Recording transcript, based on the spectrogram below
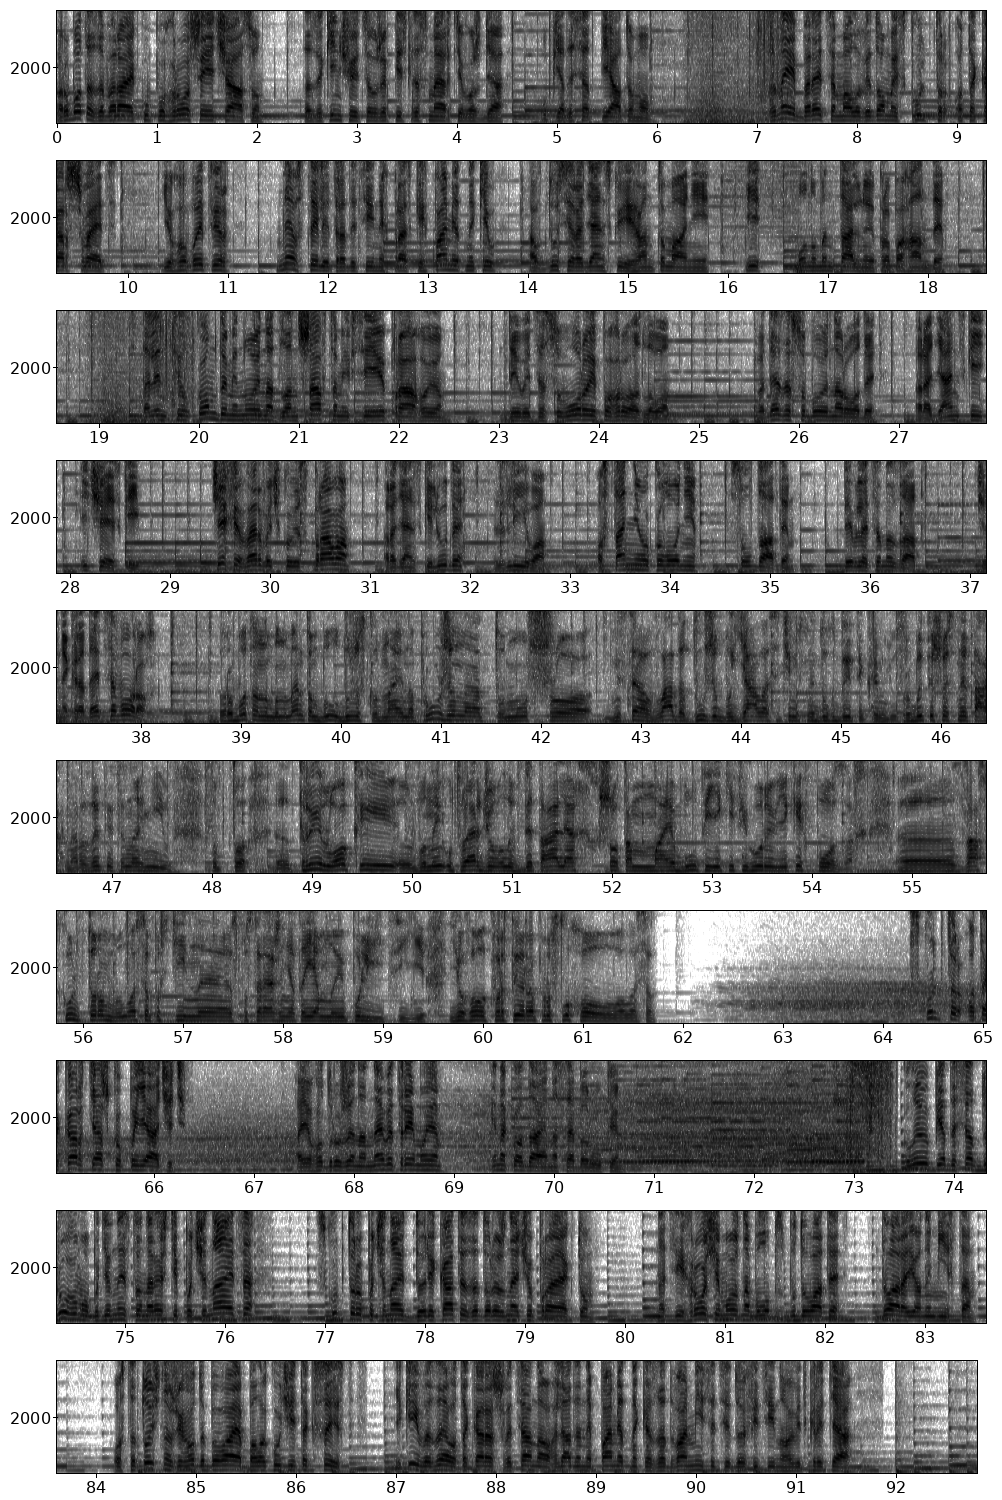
Робота забирає купу грошей і часу та закінчується вже після смерті вождя у 55-му. За неї береться маловідомий скульптор Отакар Швець. Його витвір не в стилі традиційних праських пам'ятників, а в дусі радянської гігантоманії і монументальної пропаганди. Сталін цілком домінує над ландшафтом і всією Прагою. Дивиться суворо і погрозливо. Веде за собою народи радянський і чеський. Чехи вервичкою справа, радянські люди зліва. Останні у колоні солдати дивляться назад. Чи не крадеться ворог? Робота над монументом була дуже складна і напружена, тому що місцева влада дуже боялася чимось не догодити Кремлю, зробити щось не так, наразитися на гнів. Тобто е, три роки вони утверджували в деталях, що там має бути, які фігури в яких позах. Е, За скульптором велося постійне спостереження таємної поліції. Його квартира прослуховувалася. Скульптор Отакар тяжко пиячить, а його дружина не витримує і накладає на себе руки. Коли у 52-му будівництво нарешті починається, скульптору починають дорікати за дорожнечу проекту. На ці гроші можна було б збудувати два райони міста. Остаточно ж його добиває балакучий таксист, який везе Отакара Швеця на оглядини пам'ятника за два місяці до офіційного відкриття.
